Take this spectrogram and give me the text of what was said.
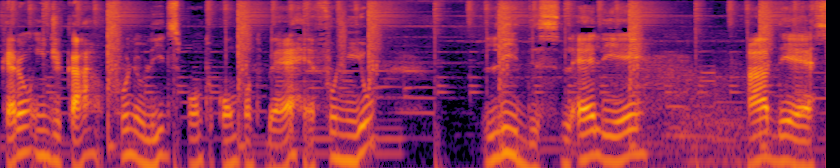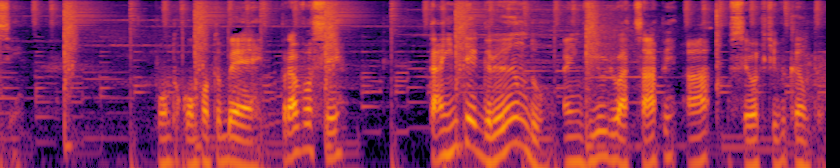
Quero indicar funilleads.com.br, é funil leads, L-E-A-D-S www.com.br para você estar tá integrando a envio de WhatsApp ao seu Active Campaign.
